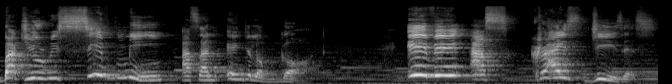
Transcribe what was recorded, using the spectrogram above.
but you received me as an angel of God, even as Christ Jesus.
